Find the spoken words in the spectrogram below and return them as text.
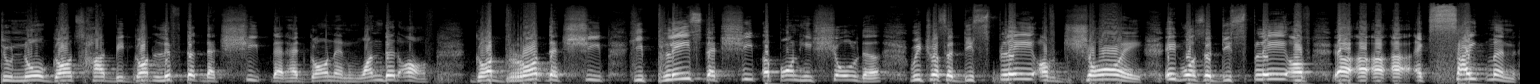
to know God's heartbeat. God lifted that sheep that had gone and wandered off. God brought that sheep. He placed that sheep upon his shoulder, which was a display of joy. It was a display of uh, uh, uh, uh excitement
